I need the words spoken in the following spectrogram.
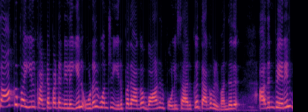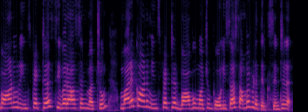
சாக்கு பையில் கட்டப்பட்ட நிலையில் உடல் ஒன்று இருப்பதாக வானூர் போலீசாருக்கு தகவல் வந்தது. அதன் பேரில் வானூர் இன்ஸ்பெக்டர் சிவராசன் மற்றும் மரக்காணம் இன்ஸ்பெக்டர் பாபு மற்றும் போலீசார் சம்பவ இடத்திற்கு சென்றனர்.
